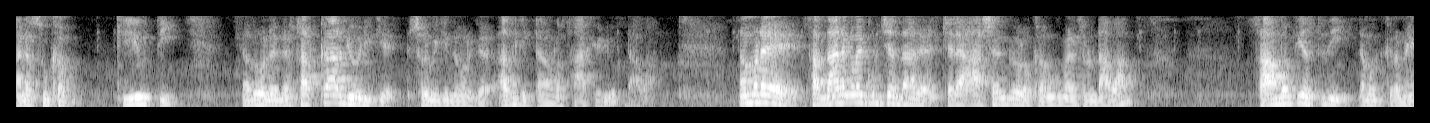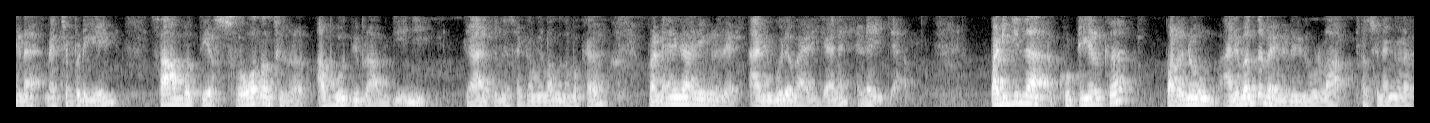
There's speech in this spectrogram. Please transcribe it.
മനസുഖം കീർത്തി അതുപോലെ തന്നെ സർക്കാർ ജോലിക്ക് ശ്രമിക്കുന്നവർക്ക് അത് കിട്ടാനുള്ള സാഹചര്യം ഉണ്ടാവാം. നമ്മുടെ സന്താനങ്ങളെ കുറിച്ച് എന്താണ് ചില ആശങ്കകളൊക്കെ നമുക്ക് മനസ്സിലുണ്ടാവാം. സാമ്പത്തിക സ്ഥിതി നമുക്ക് ക്രമേണ മെച്ചപ്പെടുകയും സാമ്പത്തിക സ്രോതസ്സുകൾ അഭിവൃദ്ധി പ്രാപിക്കുകയും ചെയ്യും. വ്യാഴത്തിന്റെ സംക്രമണം നമുക്ക് പ്രണയകാര്യങ്ങളിൽ അനുകൂലമായിരിക്കാൻ ഇടയില്ല. പഠിക്കുന്ന കുട്ടികൾക്ക് പഠനവും അനുബന്ധ മേഖലയിലുള്ള പ്രശ്നങ്ങൾ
